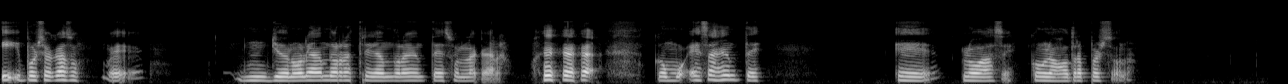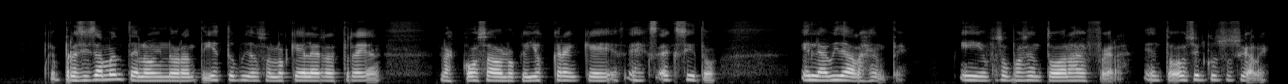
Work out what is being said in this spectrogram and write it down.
Y, por si acaso, eh, yo no le ando restregando a la gente eso en la cara. Como esa gente eh, lo hace con las otras personas. Que precisamente los ignorantes y estúpidos son los que le restregan las cosas o lo que ellos creen que es, éxito en la vida de la gente. Y eso pasa en todas las esferas, en todos los círculos sociales.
